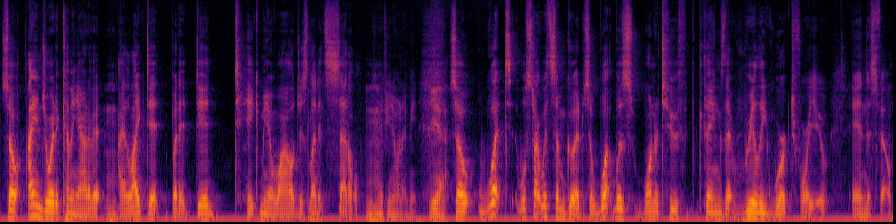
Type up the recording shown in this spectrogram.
So I enjoyed it coming out of it. Mm-hmm. I liked it, but it did take me a while. Just let it settle, if you know what I mean. Mm-hmm. Yeah. So what? We'll start with some good. So what was one or two th- things that really worked for you in this film?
